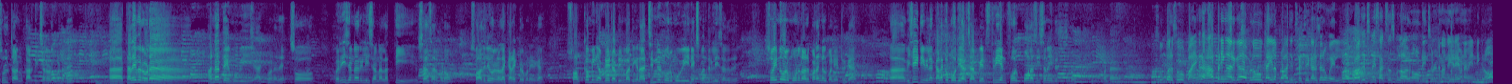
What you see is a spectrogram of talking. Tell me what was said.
சுல்தான் கார்த்திக் சாரோட பண்ணது. தலைவரோட அண்ணாத்தே மூவி ஆக்ட் பண்ணது. ஸோ இப்போ ரீசெண்டாக ரிலீஸ் ஆன லத்தி விஷால் சார் படம். ஸோ அதுலேயும் ஒரு நல்ல கேரக்டர் பண்ணியிருக்கேன். ஸோ அப்கமிங் அப்டேட் அப்படின்னு பார்த்தீங்கன்னா ஜின்னுன்னு ஒரு மூவி நெக்ஸ்ட் மந்த் ரிலீஸ் ஆகுது. ஸோ இன்னும் ஒரு மூணு நாலு படங்கள் பண்ணிட்டு இருக்கேன் விஜய் டிவியில் Kalakka Povathu Yaar champions three and four போன சீசனும் இந்த சீசனும் பண்ணேன் சூப்பர் ஸோ பயங்கர ஹாப்பனிங்காக இருக்கு. அவ்வளோ கையில் ப்ராஜெக்ட்ஸ் வச்சிருக்காரு சார் உங்கள் எல்லா ப்ராஜெக்ட்ஸுமே சக்ஸஸ்ஃபுல் ஆகணும் அப்படின்னு சொல்லிட்டு நாங்கள் இறைவனை வேண்டிக்கிறோம்.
